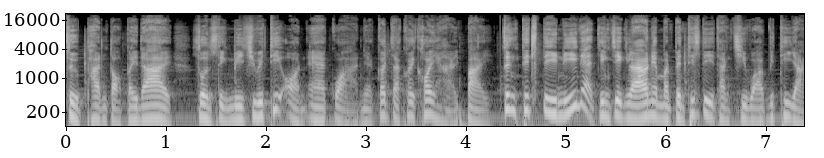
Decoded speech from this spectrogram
สืบพันธุ์ต่อไปได้ ส่วนสิ่งมีชีวิตที่อ่อนแอกว่าเนี่ยก็จะค่อย ๆ หายไป ซึ่งทฤษฎีนี้เนี่ยจริง ๆ แล้วเนี่ยมันเป็นทฤษฎีทางชีววิทยา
